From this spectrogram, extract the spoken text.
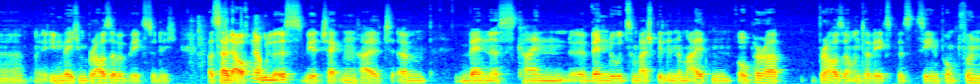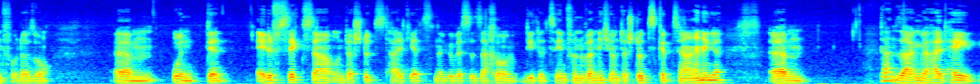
äh, in welchem Browser bewegst du dich. Was halt auch ja. cool ist, wir checken halt, ähm, wenn es kein, äh, wenn du zum Beispiel in einem alten Opera Browser unterwegs bist, 10.5 oder so, ähm, und der 11.6er unterstützt halt jetzt eine gewisse Sache, die der 10.5er nicht unterstützt, gibt es ja einige ähm, dann sagen wir halt, hey,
